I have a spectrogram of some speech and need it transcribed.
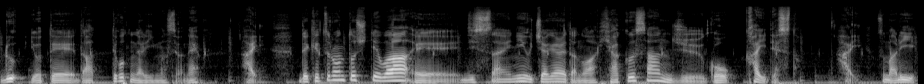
る予定だってことになりますよね。はい。で、結論としては、えー、実際に打ち上げられたのは135回ですと。はい。つまり、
